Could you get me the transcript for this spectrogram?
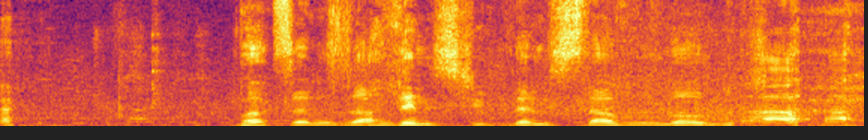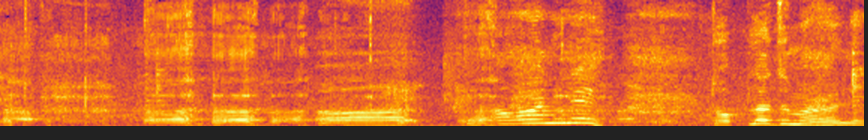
Baksanıza Aldeniz şimdiden İstanbul'da olmuş. Aa, anne topladım öyle.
